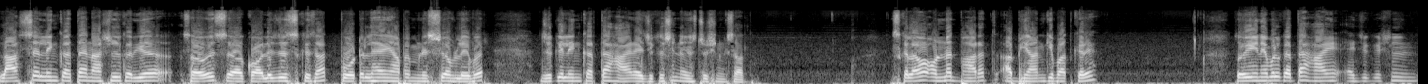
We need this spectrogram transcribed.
लास्ट से लिंक करता है नेशनल करियर सर्विस कॉलेजेस के साथ. पोर्टल है यहाँ पे मिनिस्ट्री ऑफ़ लेबर जो कि लिंक करता है हायर एजुकेशन इंस्टीट्यूशन के साथ. इसके अलावा उन्नत भारत अभियान की बात करें तो ये इनेबल करता है हाई एजुकेशन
